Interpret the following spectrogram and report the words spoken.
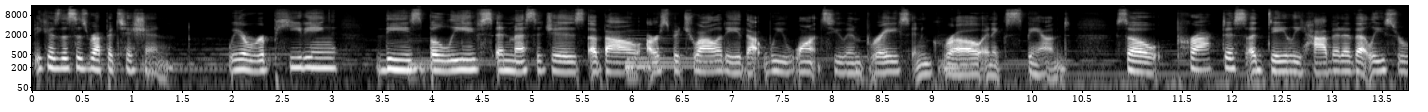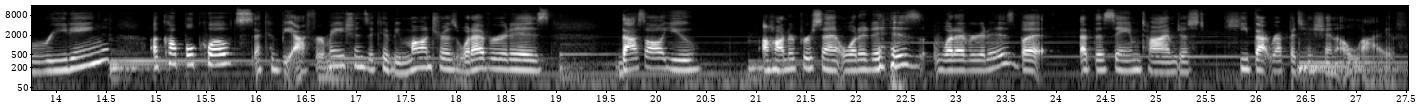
because this is repetition. We are repeating these beliefs and messages about our spirituality that we want to embrace and grow and expand. So, practice a daily habit of at least reading a couple quotes. That could be affirmations, it could be mantras, whatever it is. That's all you. 100% what it is, whatever it is, but at the same time, just keep that repetition alive.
